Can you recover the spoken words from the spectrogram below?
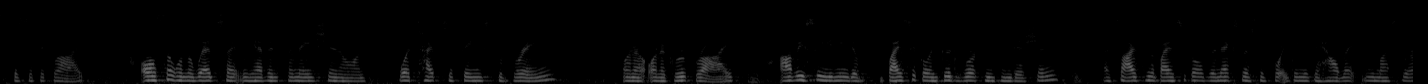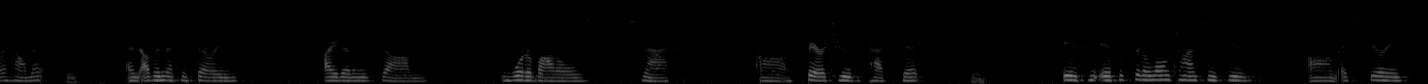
specific ride. Also on the website, we have information on what types of things to bring on a, on a group ride. Obviously, you need a bicycle in good working condition. Aside from the bicycle, the next most important thing is a helmet. You must wear a helmet. And other necessary items, um, water bottles, snacks, uh, spare tube patch kit. If, if it's been a long time since you've um, experienced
